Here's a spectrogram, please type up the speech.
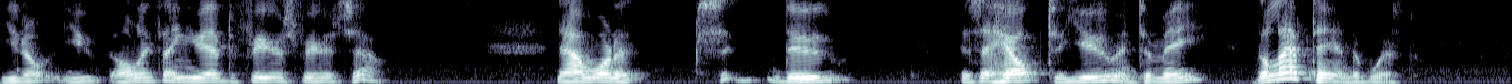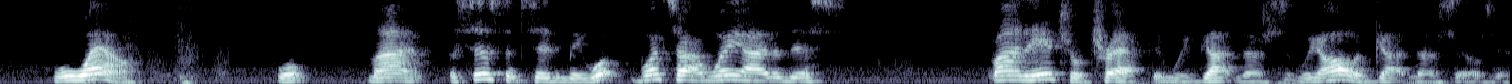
you don't you the only thing you have to fear is fear itself. Now I want to do as a help to you and to me the left hand of wisdom. Well, wow. Well, my assistant said to me, "What what's our way out of this financial trap that we've gotten us we all have gotten ourselves in?"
